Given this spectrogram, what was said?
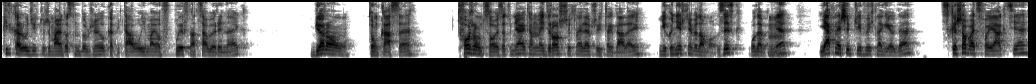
kilka ludzi, którzy mają dostęp do olbrzymiego kapitału i mają wpływ na cały rynek, biorą tą kasę, tworzą coś, zatrudniają tam najdroższych, najlepszych i tak dalej. Niekoniecznie wiadomo, zysk, whatever, mm. nie? Jak najszybciej wyjść na giełdę, skeszować swoje akcje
